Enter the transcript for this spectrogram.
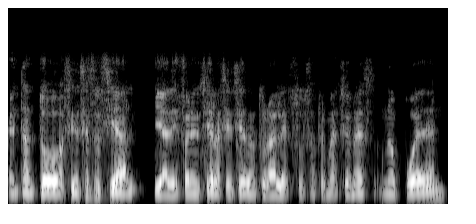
En tanto ciencia social y a diferencia de las ciencias naturales, sus afirmaciones no pueden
